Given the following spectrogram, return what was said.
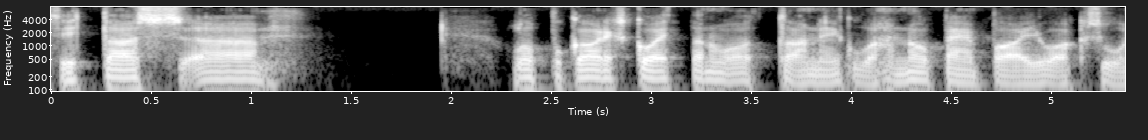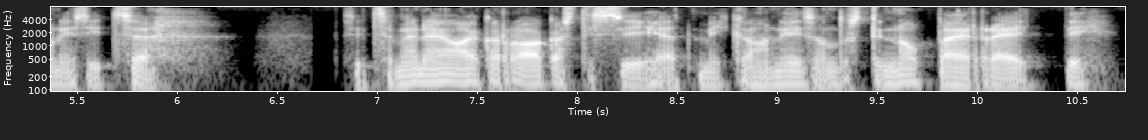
Sitten taas äh, loppukaudeksi koittanut ottaa niin kuin vähän nopeampaa juoksua, niin sitten se, sit se menee aika raakasti siihen, että mikä on niin sanotusti nopein reitti.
